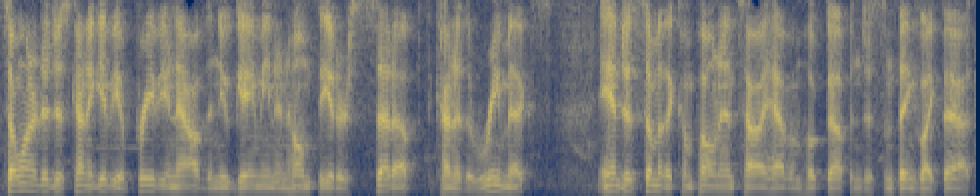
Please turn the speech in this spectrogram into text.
So I wanted to just kind of give you a preview now of the new gaming and home theater setup, kind of the remix, and just some of the components, how I have them hooked up, and just some things like that.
